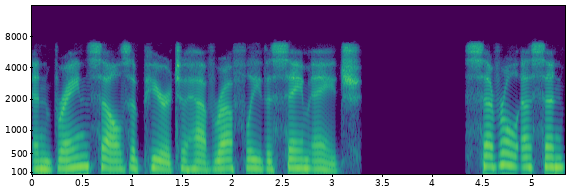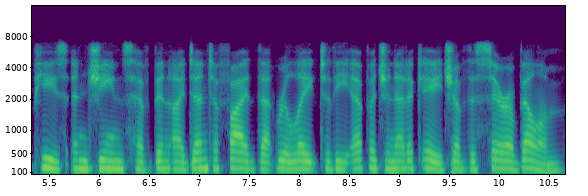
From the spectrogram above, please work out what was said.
and brain cells appear to have roughly the same age. Several SNPs and genes have been identified that relate to the epigenetic age of the cerebellum.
